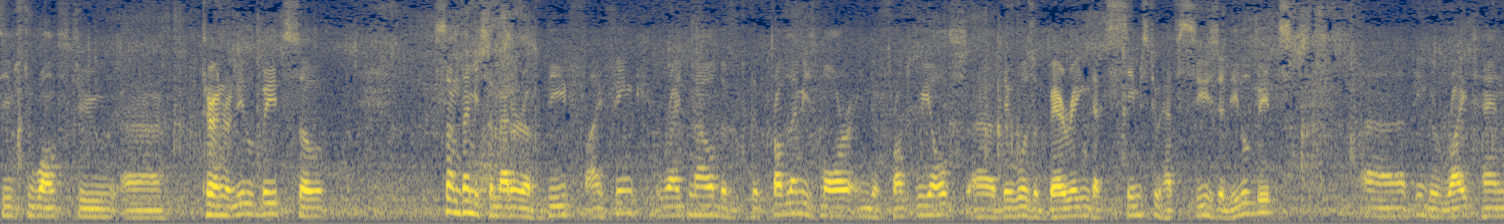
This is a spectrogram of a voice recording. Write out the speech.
seems to want to uh, turn a little bit, so sometimes it's a matter of diff. I think right now the, the problem is more in the front wheels. Uh, there was a bearing that seems to have seized a little bit. Uh, I think the right hand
